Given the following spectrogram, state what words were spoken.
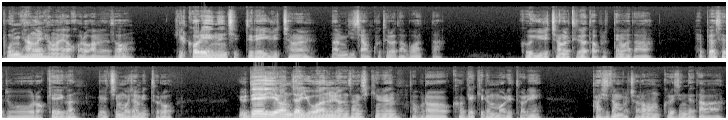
본향을 향하여 걸어가면서 길거리에 있는 집들의 유리창을 남기지 않고 들여다보았다. 그 유리창을 들여다볼 때마다 햇볕에 누렇게 익은 밀짚 모자 밑으로 유대의 예언자 요한을 연상시키는 더부룩하게 기른 머리털이 가시덤불처럼 엉클해진 데다가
